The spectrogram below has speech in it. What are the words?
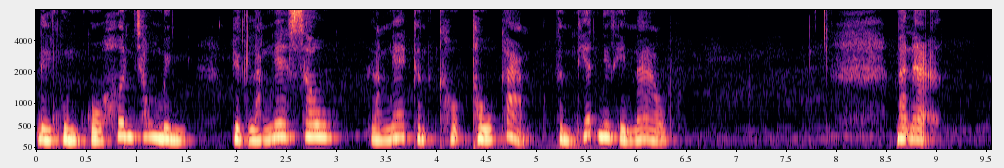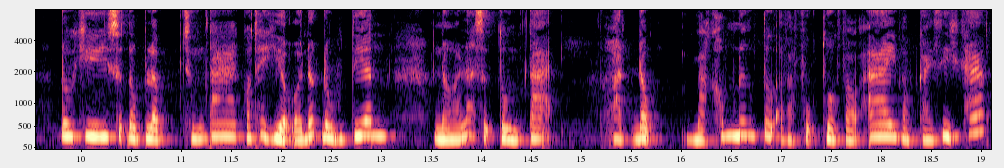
để củng cố hơn trong mình việc lắng nghe sâu lắng nghe cần thấu cảm cần thiết như thế nào. Bạn ạ à, đôi khi sự độc lập chúng ta có thể hiểu ở nước đầu tiên. Nó là sự tồn tại, hoạt động mà không nương tựa và phụ thuộc vào ai, vào cái gì khác.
